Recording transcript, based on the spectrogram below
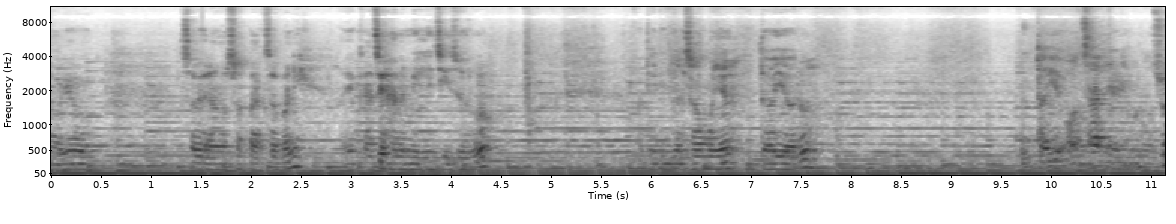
अब यो सबै राम्रोसँग पाक्छ पनि। यो काँचै खान मिल्ने चिजहरू हो। त्यति बेलासम्म म यहाँ दहीहरू दही अचार रेडी बनाउँछु।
